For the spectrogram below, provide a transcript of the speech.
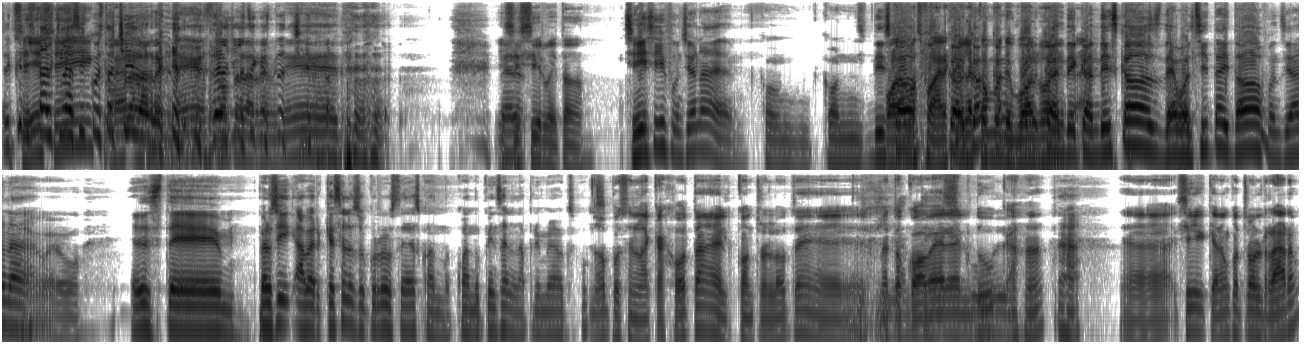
el cristal sí, clásico está claro, chido, güey. El cristal clásico está chido. Y Pero- sí sirve y todo. Sí, sí, funciona eh, con, con discos. Podemos poner con, con- como de Volvo con- discos de bolsita y todo funciona. Ah, huevo. Este, pero sí, a ver, ¿qué se les ocurre a ustedes cuando, cuando piensan en la primera Xbox? No, pues en la cajota, el controlote, eh, El me tocó ver el Duke, ajá. Ajá. Eh, sí, que era un control raro,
